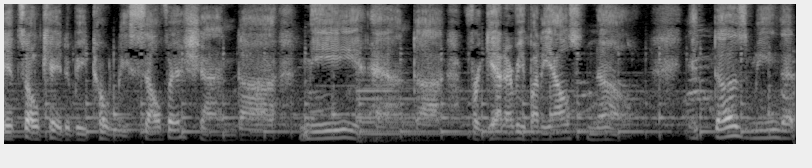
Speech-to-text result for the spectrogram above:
it's okay to be totally selfish and uh, me and uh, forget everybody else. No. It does mean that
